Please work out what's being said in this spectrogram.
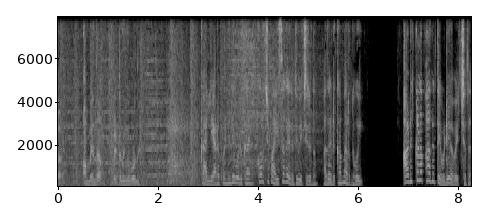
ആ, അമ്മ എന്താ പെട്ടെന്ന് പോന്നേ? കല്യാണപ്പെണ്ണിന് കൊടുക്കാൻ കുറച്ച് പൈസ കരുതി വെച്ചിരുന്നു. അതെടുക്കാൻ മറന്നുപോയി. അടുക്കള ഭാഗത്ത് എവിടെയോ വെച്ചത്.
